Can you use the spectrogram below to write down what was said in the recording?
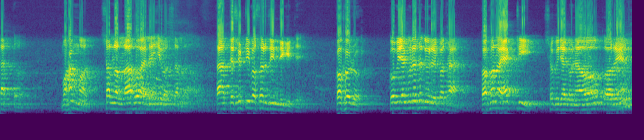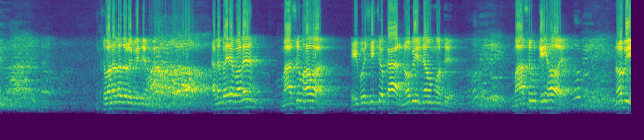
কাত্ত। মোহাম্মদ সাল্লাহ আলহি ওয়াসাল্লাম তার তেষট্টি বছর জিন্দিগিতে কখনো কবিরা গুণা তো দূরের কথা কখনো একটি সবিরা গুণাও করেন সোহান আল্লাহ ধরে কইতেন। আলম ভাইরা বলেন মাসুম হওয়া এই বৈশিষ্ট্য কার? নবীর না উম্মতের? মাসুম কে হয়? নবী।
